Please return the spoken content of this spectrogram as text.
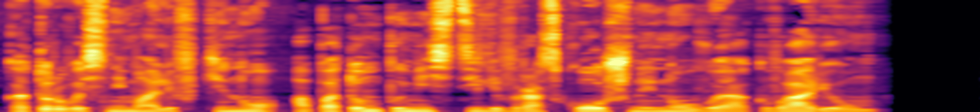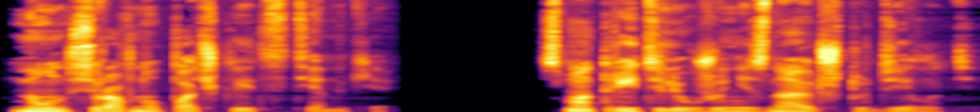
которого снимали в кино, а потом поместили в роскошный новый аквариум, но он все равно пачкает стенки. Смотрители уже не знают, что делать.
